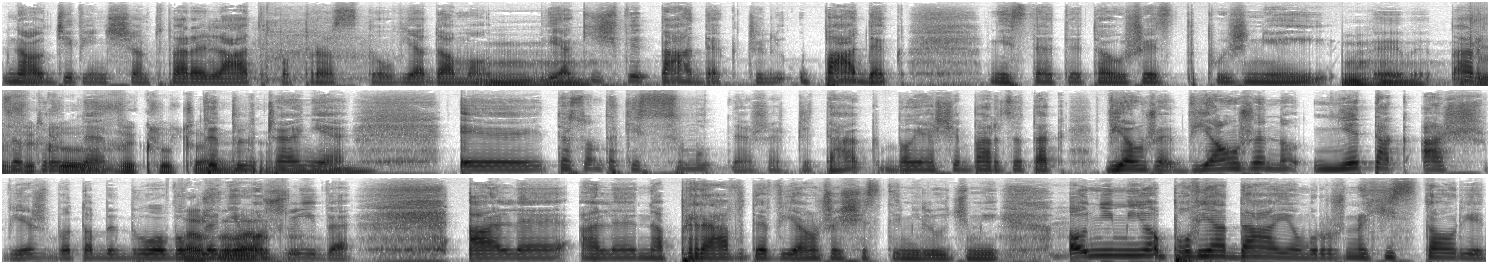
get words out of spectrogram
No, 90 parę lat po prostu, wiadomo, Mhm. jakiś wypadek, czyli upadek. Niestety to już jest później y, bardzo Wyklu- trudne. Wykluczenie. Wykluczenie. Y, to są takie smutne rzeczy, tak? Bo ja się bardzo tak wiążę. Wiążę, no nie tak aż, wiesz, bo to by było w ogóle Bardzo, niemożliwe. Ale, ale naprawdę wiążę się z tymi ludźmi. Oni mi opowiadają różne historie.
